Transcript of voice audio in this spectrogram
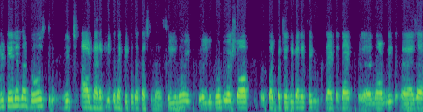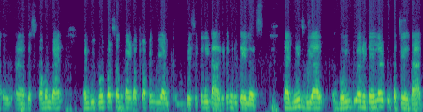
retailers are those which are directly connected to the customers. So you know, it, uh, you go to a shop for purchasing anything that that uh, normally uh, as a uh, this common man, when we go for some kind of shopping, we are basically targeting retailers. That means we are going to a retailer to purchase that.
